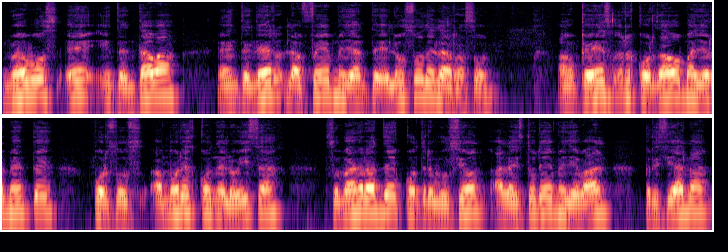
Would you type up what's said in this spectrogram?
nuevos e intentaba entender la fe mediante el uso de la razón. Aunque es recordado mayormente por sus amores con Eloísa, su más grande contribución a la historia medieval cristiana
